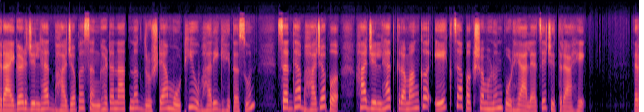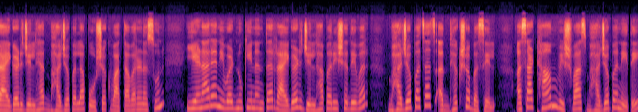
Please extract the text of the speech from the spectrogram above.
रायगड जिल्ह्यात भाजप संघटनात्मकदृष्ट्या मोठी उभारी घेत असून सध्या भाजप हा जिल्ह्यात क्रमांक एकचा पक्ष म्हणून पुढे आल्याचे चित्र आहे. रायगड जिल्ह्यात भाजपला पोषक वातावरण असून येणाऱ्या निवडणुकीनंतर रायगड जिल्हा परिषदेवर भाजपचाच अध्यक्ष बसेल असा ठाम विश्वास भाजप नेते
